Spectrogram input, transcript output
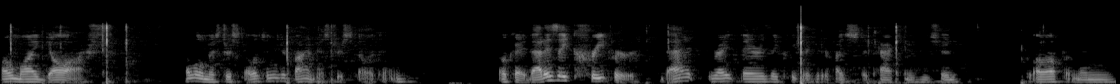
Oh my gosh. Hello, Mr. Skeleton. Goodbye, Mr. Skeleton. Okay, that is a creeper. That right there is a creeper here. If I just attack him, he should blow up and then...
